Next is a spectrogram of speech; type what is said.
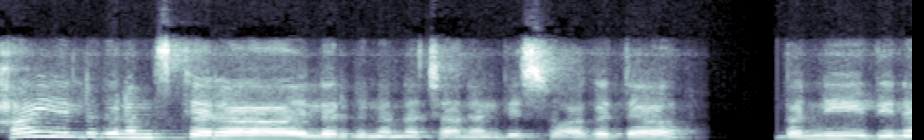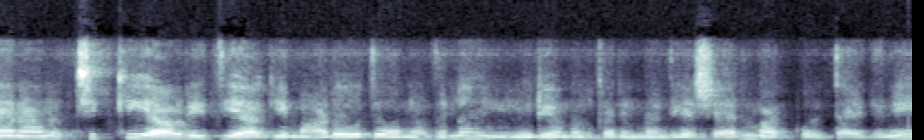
ಹಾಯ್ ಎಲ್ರಿಗೂ ನಮಸ್ಕಾರ. ಎಲ್ಲರಿಗೂ ನನ್ನ ಚಾನಲ್ಗೆ ಸ್ವಾಗತ. ಬನ್ನಿ ದಿನ ನಾನು ಚಿಕ್ಕಿ ಯಾವ ರೀತಿಯಾಗಿ ಮಾಡೋದು ಅನ್ನೋದನ್ನ ಈ ವಿಡಿಯೋ ಮೂಲಕ ನಿಮ್ಮೊಂದಿಗೆ ಶೇರ್ ಮಾಡ್ಕೊಳ್ತಾ ಇದ್ದೀನಿ.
